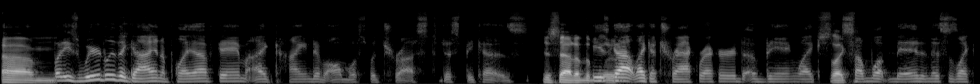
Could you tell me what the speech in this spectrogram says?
um, But he's weirdly the guy in a playoff game I kind of almost would trust just because just out of the he's blue. got like a track record of being like, Just like- somewhat mid, and this is like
